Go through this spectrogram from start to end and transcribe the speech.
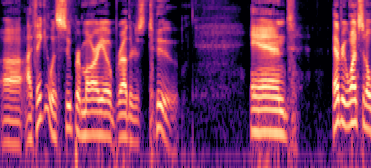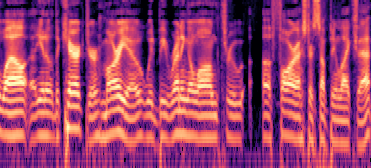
uh, I think it was Super Mario Brothers 2. And every once in a while, uh, you know, the character, Mario, would be running along through a forest or something like that.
